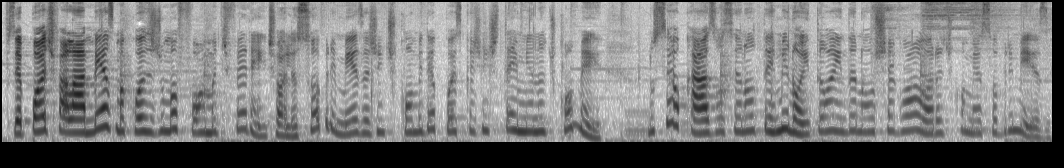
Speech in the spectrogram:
Você pode falar a mesma coisa de uma forma diferente. Olha, sobremesa a gente come depois que a gente termina de comer. No seu caso, você não terminou, então ainda não chegou a hora de comer a sobremesa.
